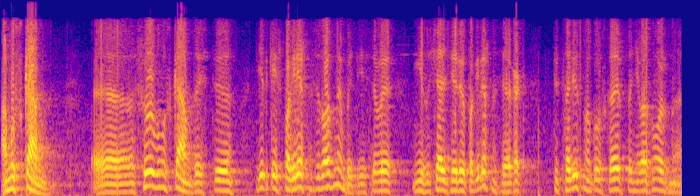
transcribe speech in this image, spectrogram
а мускам, э, мускам, то есть э, где-то, конечно, погрешности должны быть. Если вы не изучали теорию погрешности, а как специалист могу сказать, что невозможно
